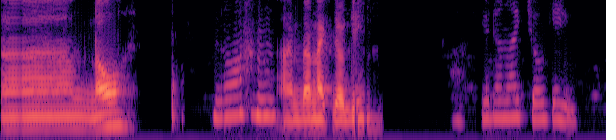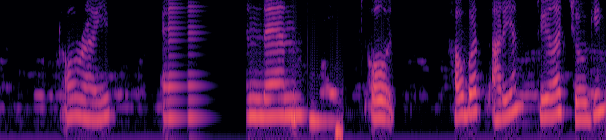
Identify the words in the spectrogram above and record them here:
Um, no, No, I don't like jogging. you don't like jogging. All right. And, and then, oh, how about Aryan? Do you like jogging?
